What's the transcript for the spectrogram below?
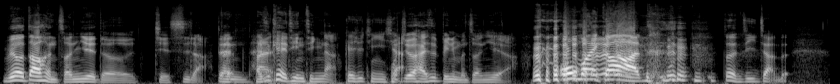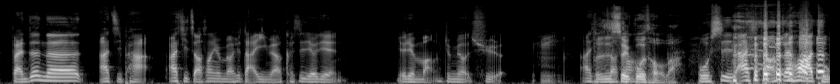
没有到很专业的解释啦，但还是可以听听啦。可以去听一下我。觉得还是比你们专业啊。Oh my god，这你自己讲的。反正呢，阿奇怕阿奇早上有没有去打疫苗？可是有点有点忙，就没有去了。嗯，阿奇不是睡过头吧？不是阿奇早上在画图，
